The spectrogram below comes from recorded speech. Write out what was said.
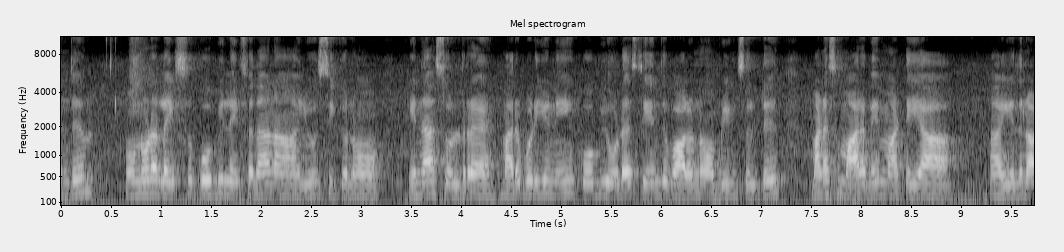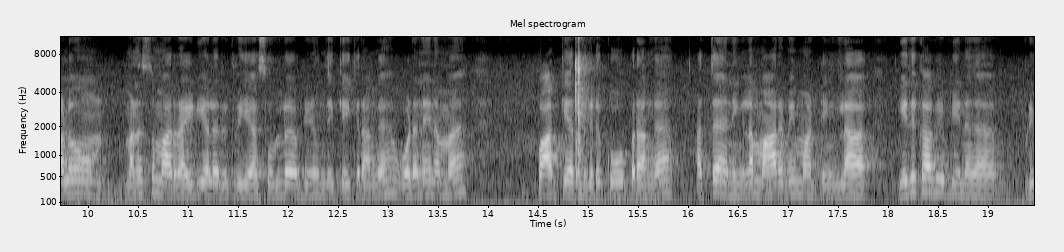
வந்து உன்னோட லைஃப் கோபி லைஃப்பை தான் நான் யோசிக்கணும். என்ன சொல்கிற மறுபடியும் நீ கோபியோட சேர்ந்து வாழணும் அப்படின்னு சொல்லிட்டு மனசு மாறவே மாட்டியா? எதுனாலும் மனசு மாறுற ஐடியாவில் இருக்கிறியா? சொல்லு அப்படின்னு வந்து கேட்குறாங்க உடனே நம்ம பாக்கியா இருந்துக்கிட்டு கோவப்படுறாங்க. அத்தை நீங்களாம் மாறவே மாட்டிங்களா? எதுக்காக இப்படி என்ன இப்படி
